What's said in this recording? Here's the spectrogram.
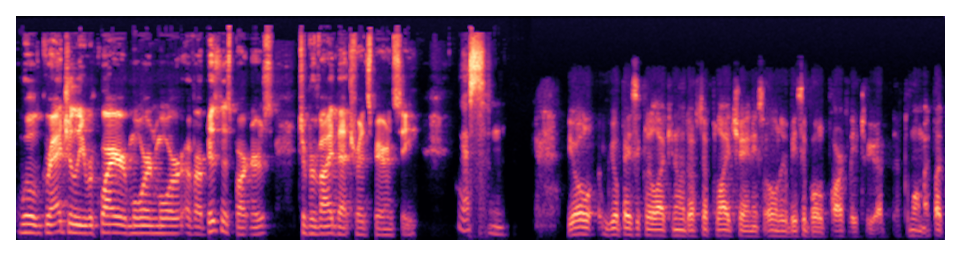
will gradually require more and more of our business partners to provide that transparency. Yes. Mm. You're, you're basically like, you know, the supply chain is only visible partly to you at, at the moment, but,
